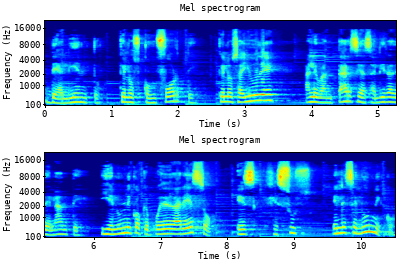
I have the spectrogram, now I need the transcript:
de aliento, que los conforte, que los ayude a levantarse, a salir adelante? Y el único que puede dar eso es Jesús. Él es el único,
